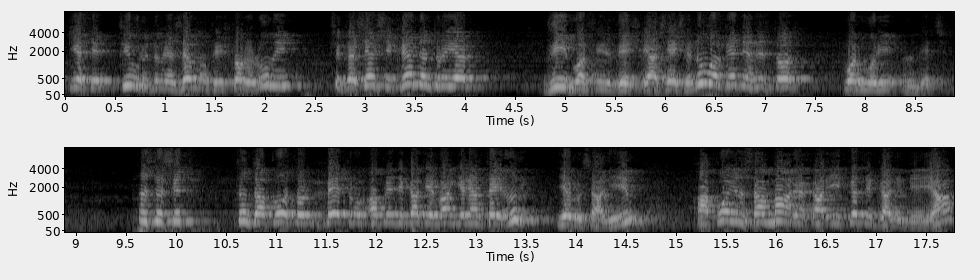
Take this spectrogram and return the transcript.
este Fiul lui Dumnezeu, Mântuitorul lumii și că cel și cred într El, vii vor fi în veci, iar cei ce nu vor crede în Hristos vor muri în veci. În sfârșit, Sfântul Apostol Petru a predicat Evanghelia întâi în Ierusalim, apoi în Samaria, care e către Galileea,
